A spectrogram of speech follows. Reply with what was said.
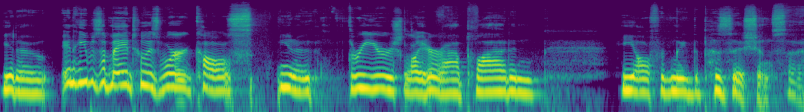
you know, and he was a man to his word because, you know, three years later I applied and he offered me the position. So,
